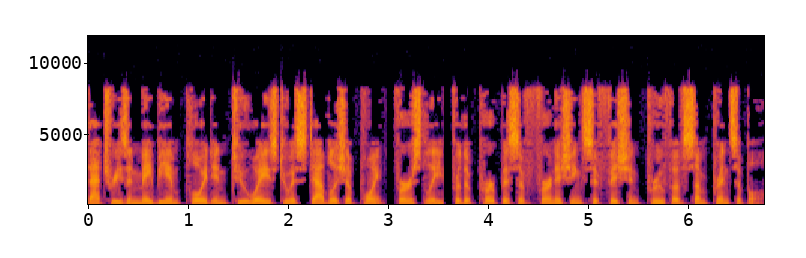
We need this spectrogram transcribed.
that reason may be employed in two ways to establish a point, firstly, for the purpose of furnishing sufficient proof of some principle,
